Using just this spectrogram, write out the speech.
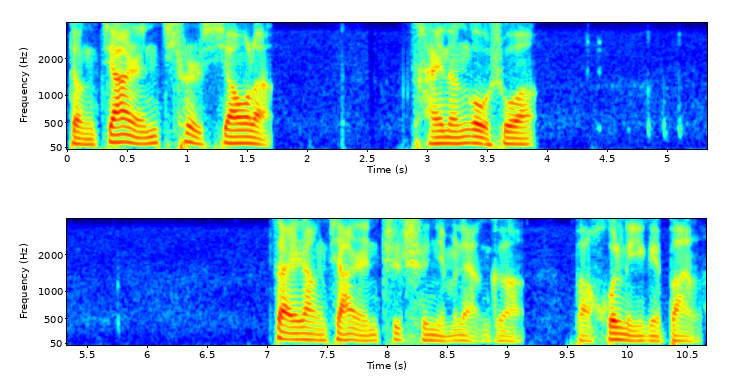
等家人气儿消了，才能够说再让家人支持你们两个把婚礼给办了。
